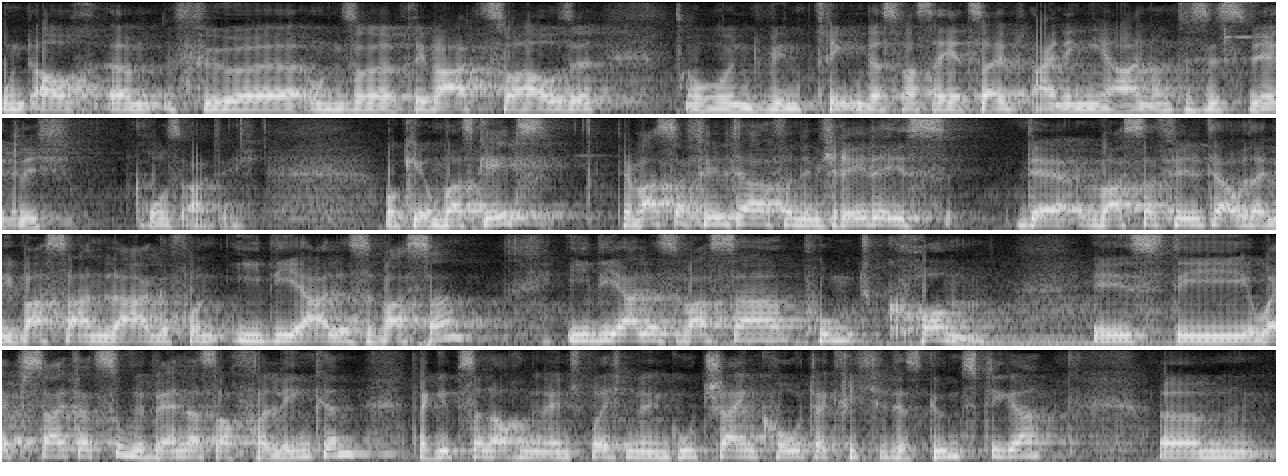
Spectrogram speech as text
und auch ähm, für unsere Privat zu Hause. Und wir trinken das Wasser jetzt seit einigen Jahren und das ist wirklich großartig. Okay, um was geht's? Der Wasserfilter, von dem ich rede, ist der Wasserfilter oder die Wasseranlage von Ideales Wasser. Idealeswasser.com ist die Website dazu. Wir werden das auch verlinken. Da gibt es dann auch einen entsprechenden Gutscheincode, da kriegt ihr das günstiger. Ähm,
